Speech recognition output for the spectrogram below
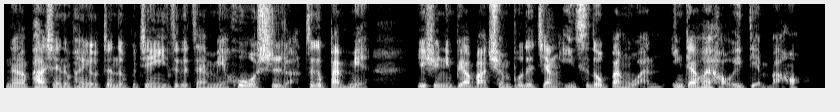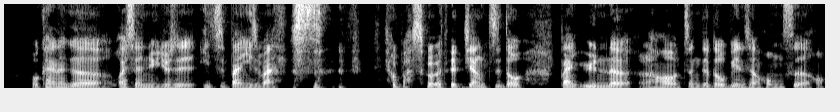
那怕咸的朋友真的不建议这个蘸面，或是了这个拌面，也许你不要把全部的酱一次都拌完，应该会好一点吧？哈，我看那个外甥女就是一直拌一直拌，是 就把所有的酱汁都拌匀了，然后整个都变成红色，哈，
